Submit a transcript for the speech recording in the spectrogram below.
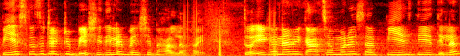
পেঁয়াজ কুচিটা একটু বেশি দিলে বেশি ভালো হয়। তো এখানে আমি কাঁচামরিচ আর পেঁয়াজ দিয়ে দিলাম।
